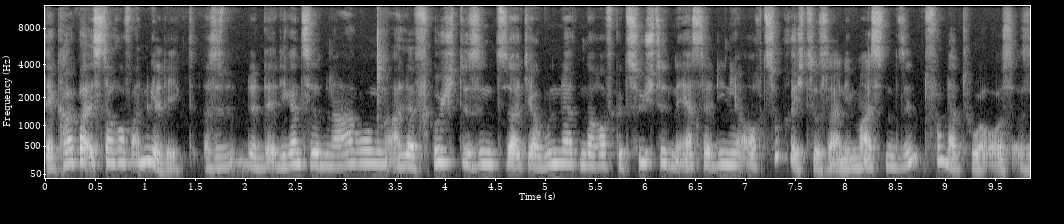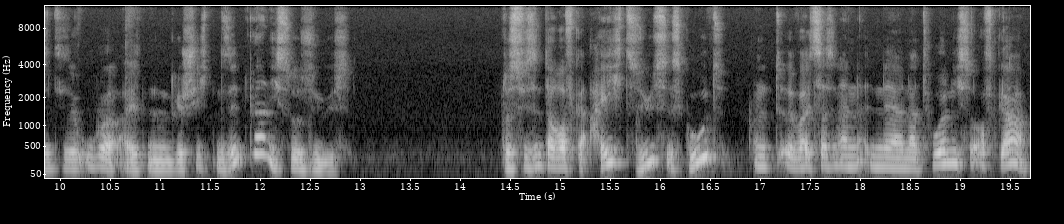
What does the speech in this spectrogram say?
Der Körper ist darauf angelegt. Also die ganze Nahrung, alle Früchte sind seit Jahrhunderten darauf gezüchtet, in erster Linie auch zuckrig zu sein. Die meisten sind von Natur aus, also diese uralten Geschichten sind gar nicht so süß. Bloß wir sind darauf geeicht, süß ist gut und äh, weil es das in der Natur nicht so oft gab.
